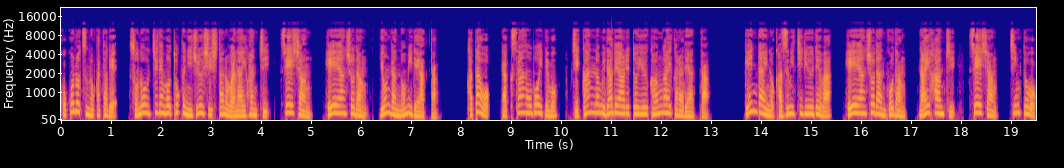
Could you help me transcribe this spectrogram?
9つの型で、そのうちでも特に重視したのは内藩地、聖シャン、平安初段、4段のみであった。型をたくさん覚えても時間の無駄であるという考えからであった。現代の和道流では平安初段5段、内藩地、聖シャン、鎮東、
